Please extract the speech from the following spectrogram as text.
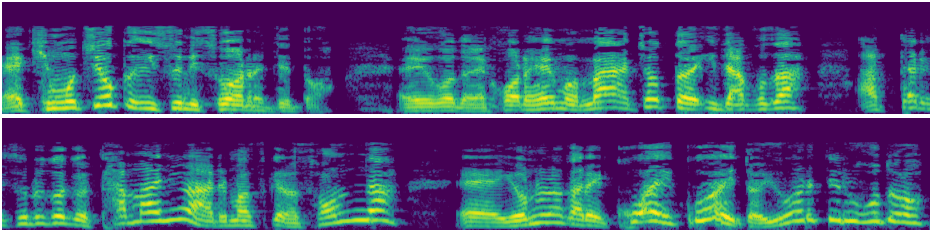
え気持ちよく椅子に座れてと、えいうことで、この辺もまあちょっといざこざあったりするときはたまにはありますけど、そんな、えー、世の中で怖い怖いと言われてるほどの、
